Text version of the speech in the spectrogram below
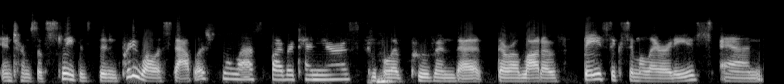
in terms of sleep has been pretty well established in the last five or 10 years. People mm-hmm. have proven that there are a lot of basic similarities and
